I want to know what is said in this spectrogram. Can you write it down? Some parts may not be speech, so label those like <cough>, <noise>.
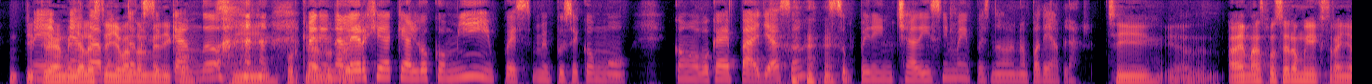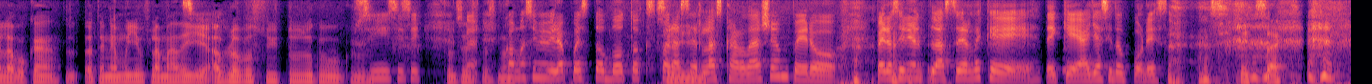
Y Me- Créanme, me ya la estoy llevando al médico. Sí, <laughs> porque Me dio una alergia que algo comí y pues me puse como, como boca de payaso, <laughs> súper hinchadísima y pues no, no podía hablar. Sí, eh, además pues era muy extraña, la boca la tenía muy inflamada Sí. y hablaba así todo como que- Sí, sí, sí. Entonces, pues no. Como si me hubiera puesto Botox para Sí. hacer las Kardashian, pero, pero sin el placer de que, de que haya sido por eso. <laughs> sí, exacto.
